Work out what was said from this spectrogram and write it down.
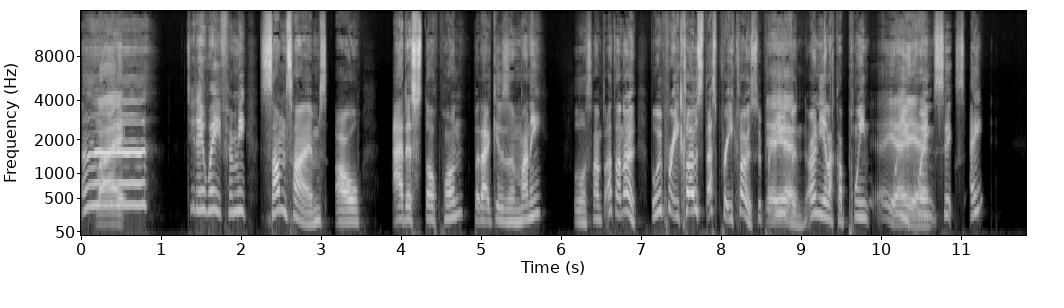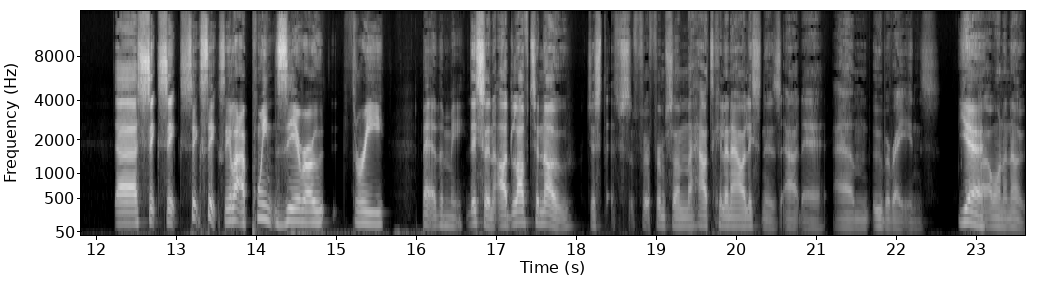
like- Uh, do they wait for me? Sometimes I'll add a stop on, but that gives them money. Or something. I don't know. But we're pretty close. That's pretty close. We're pretty Yeah, yeah. even. Only like a point. Yeah, what yeah, are you, yeah. point six eight? Uh, six six. Six six. So you're like a point zero three better than me. Listen, I'd love to know just s- f- from some How to Kill an Hour listeners out there, um, Uber ratings. Yeah. I want to know.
